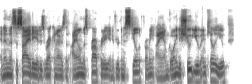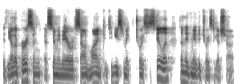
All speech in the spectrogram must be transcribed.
and in the society it is recognized that I own this property, and if you're going to steal it from me, I am going to shoot you and kill you. If the other person, assuming they are of sound mind, continues to make the choice to steal it, then they've made the choice to get shot.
